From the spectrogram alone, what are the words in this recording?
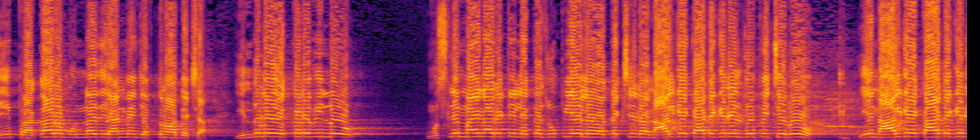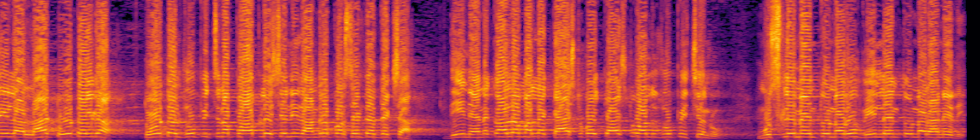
దీ ప్రకారం ఉన్నది అని మేము చెప్తున్నాం అధ్యక్ష. ఇందులో ఎక్కడ వీళ్ళు ముస్లిం మైనారిటీ లెక్క చూపించలేదు అధ్యక్ష. నాలుగే కేటగిరీలు చూపించారు ఈ నాలుగే కేటగిరీలల్లా టోటల్గా టోటల్ చూపించిన పాపులేషన్ ఇది హండ్రెడ్ పర్సెంట్ అధ్యక్ష. దీని వెనకాల మళ్ళీ క్యాస్ట్ బై క్యాస్ట్ వాళ్ళు చూపించారు ముస్లిం ఎంత ఉన్నారు వీళ్ళు ఎంత ఉన్నారు అనేది.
